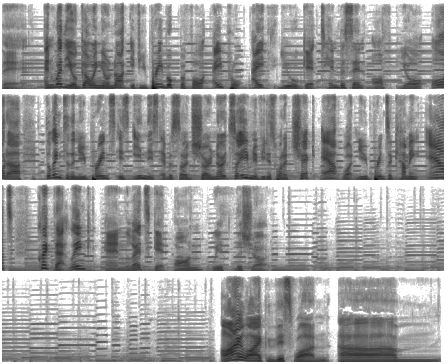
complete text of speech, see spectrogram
there. And whether you're going or not, if you pre book before April 8th, you will get 10% off your order. The link to the new prints is in this episode's show notes. So even if you just want to check out what new prints are coming out, click that link and let's get on with the show. I like this one. Um,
